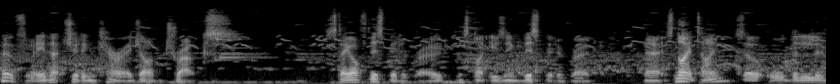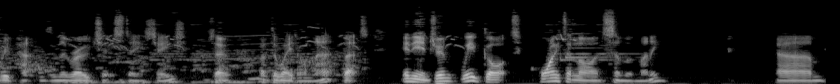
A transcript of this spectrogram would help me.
Hopefully, that should encourage our trucks stay off this bit of road and start using this bit of road. Now it's night time, so all the delivery patterns and the road stays change. So I have to wait on that. But in the interim, we've got quite a large sum of money. Um,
